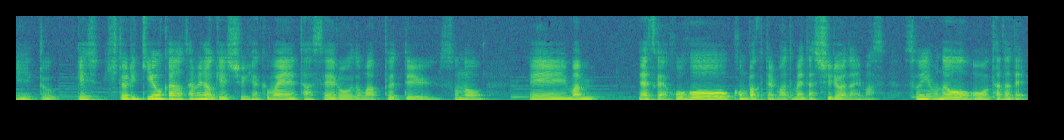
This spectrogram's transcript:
えーと、一人起業家のための月収100万円達成ロードマップっていうその、えー、まあなんですかね方法をコンパクトにまとめた資料になります。そういうものをタダで、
